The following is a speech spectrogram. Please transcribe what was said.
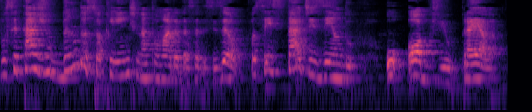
Você está ajudando a sua cliente na tomada dessa decisão? Você está dizendo o óbvio para ela?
